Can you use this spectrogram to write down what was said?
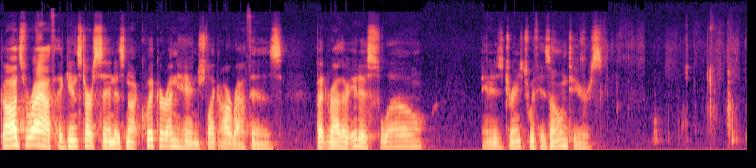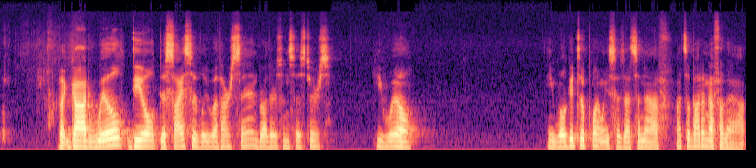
God's wrath against our sin is not quick or unhinged like our wrath is, but rather it is slow and is drenched with his own tears. But God will deal decisively with our sin, brothers and sisters. He will. He will get to a point where he says, That's enough. That's about enough of that.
